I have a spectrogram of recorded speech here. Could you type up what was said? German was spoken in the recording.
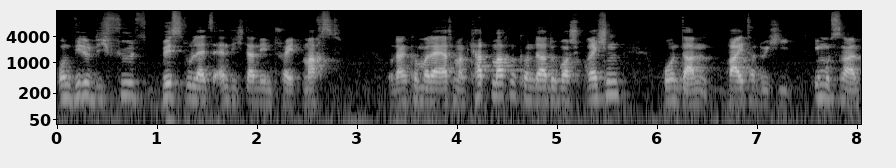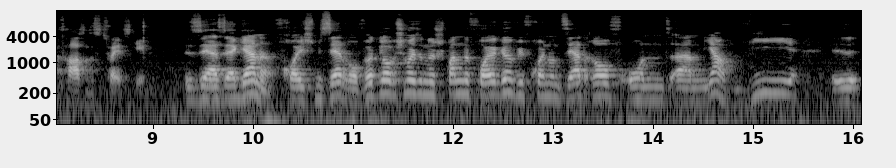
und wie du dich fühlst, bis du letztendlich dann den Trade machst. Und dann können wir da erstmal einen Cut machen, können darüber sprechen und dann weiter durch die emotionalen Phasen des Trades gehen. Sehr, sehr gerne. Freue ich mich sehr drauf. Wird, glaube ich, heute eine spannende Folge. Wir freuen uns sehr drauf. Und ähm, ja, wie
